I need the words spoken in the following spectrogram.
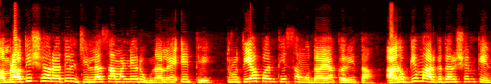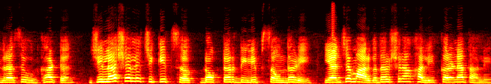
अमरावती शहरातील जिल्हा सामान्य रुग्णालय येथे तृतीयपंथी समुदायाकरिता आरोग्य मार्गदर्शन केंद्राचे उद्घाटन जिल्हा शल्य चिकित्सक डॉक्टर दिलीप सौंदळे यांच्या मार्गदर्शनाखाली करण्यात आले.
